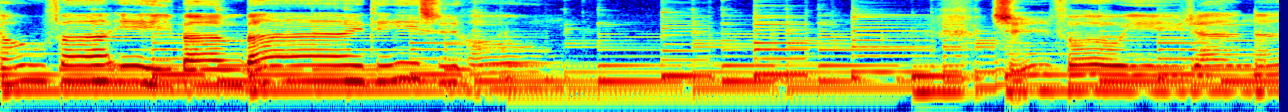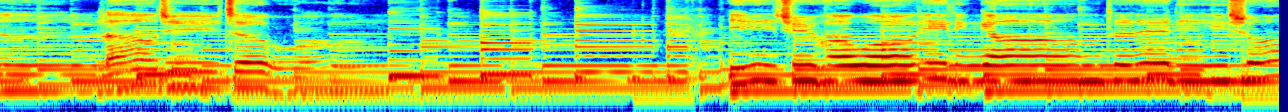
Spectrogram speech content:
头发一般白的时候，是否依然能牢记着我？一句话我一定要对你说。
